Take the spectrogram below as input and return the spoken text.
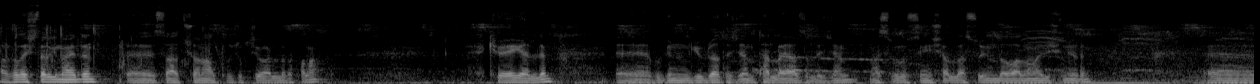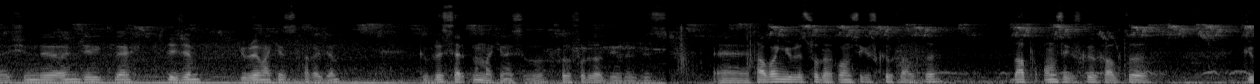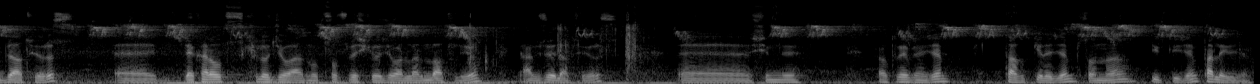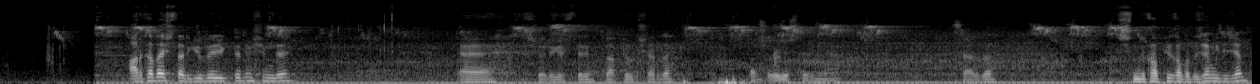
Arkadaşlar günaydın. Ee, saat şu an 6.30 civarları falan. Köye geldim. Ee, bugün gübre atacağım, tarlayı hazırlayacağım. Nasip olursa inşallah suyunu da bağlamayı düşünüyorum. Ee, şimdi öncelikle gideceğim, gübre makinesi takacağım. Gübre serpme makinesi bu. Fırfır da diyoruz biz. Ee, taban gübresi olarak 1846, DAP 1846 gübre atıyoruz. Ee, dekara 30 kilo civarında, 30-35 kilo civarlarında atılıyor. Yani biz öyle atıyoruz. Ee, şimdi traktöre bineceğim, takıp geleceğim, sonra yükleyeceğim, tarlaya gideceğim. Arkadaşlar gübre yükledim şimdi. Ee, şöyle göstereyim, traktör dışarıda. Bak şöyle göstereyim ya. Dışarıda. Şimdi kapıyı kapatacağım, gideceğim.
